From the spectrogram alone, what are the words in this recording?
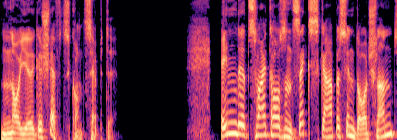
neue Geschäftskonzepte. Ende 2006 gab es in Deutschland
